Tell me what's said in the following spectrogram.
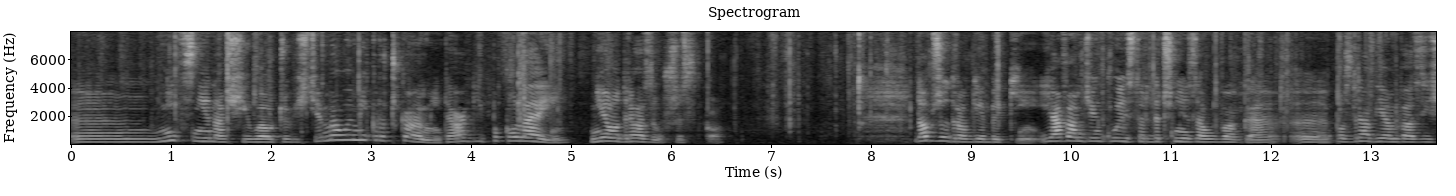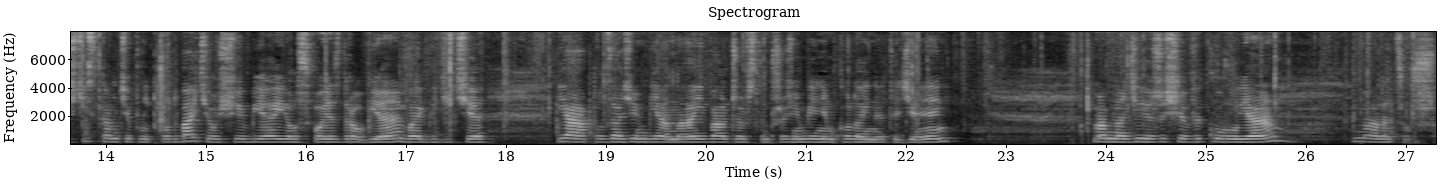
Ym, nic nie na siłę, oczywiście, małymi kroczkami, tak? I po kolei, nie od razu wszystko. Dobrze, drogie byki, ja Wam dziękuję serdecznie za uwagę. Yy, Pozdrawiam Was i ściskam cieplutko. Dbajcie o siebie i o swoje zdrowie, bo jak widzicie, ja pozaziębiana i walczę już z tym przeziębieniem kolejny tydzień. Mam nadzieję, że się wykuruję. No ale cóż,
